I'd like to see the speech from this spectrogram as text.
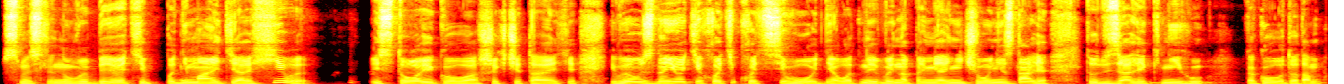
В смысле, ну вы берете, поднимаете архивы, историков ваших читаете, и вы узнаете хоть, хоть сегодня. Вот вы, например, ничего не знали, тут взяли книгу какого-то там,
